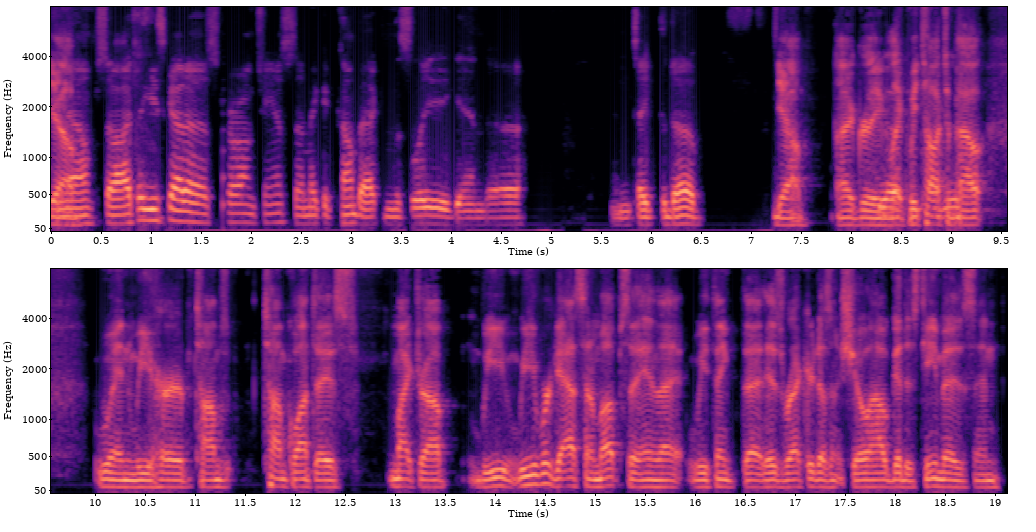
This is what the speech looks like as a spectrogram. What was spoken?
Yeah. You know? So I think he's got a strong chance to make a comeback in this league and uh, and take the dub. Yeah, I agree. Yeah, like we talked about when we heard Tom's Tom Quante's mic drop, we we were gassing him up, saying that we think that his record doesn't show how good his team is, and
